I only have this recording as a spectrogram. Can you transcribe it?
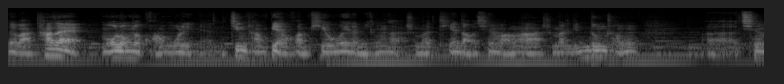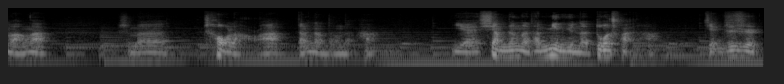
对吧？他在《魔龙的狂舞》里面经常变换 P.O.V 的名字，什么铁岛亲王啊，什么林东城，呃，亲王啊，什么臭老啊，等等等等哈，也象征着他命运的多舛哈，简直是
